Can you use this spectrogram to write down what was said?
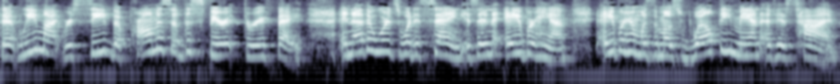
that we might receive the promise of the Spirit through faith. In other words, what it's saying is in Abraham, Abraham was the most wealthy man of his time.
